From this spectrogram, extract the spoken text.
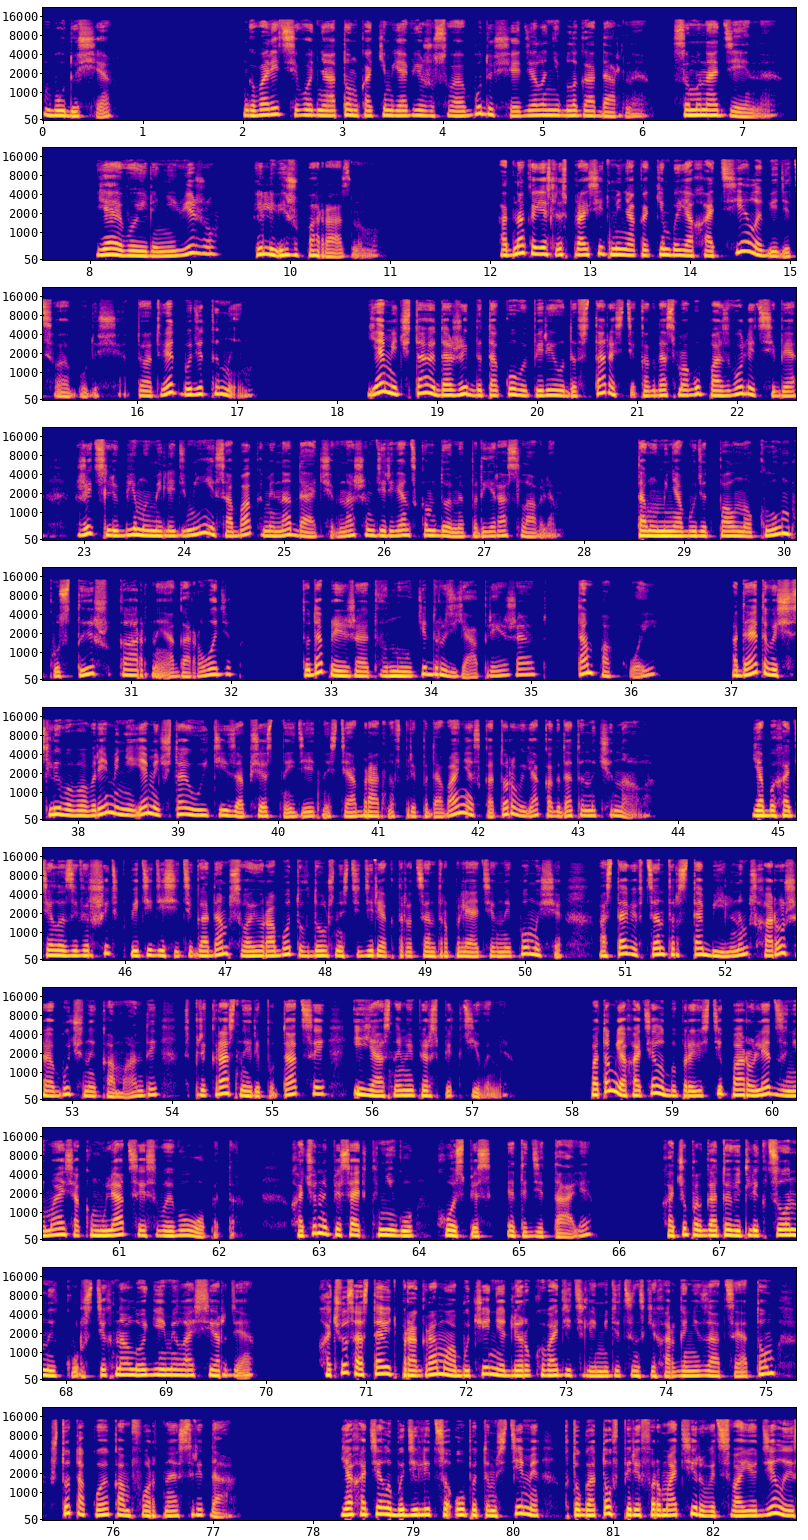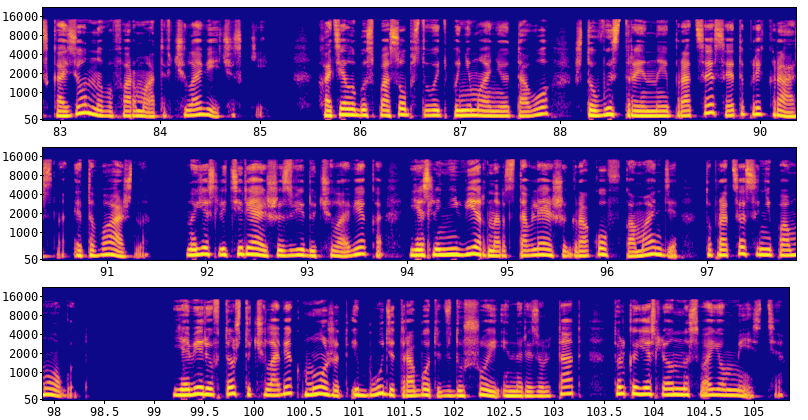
Будущее. Говорить сегодня о том, каким я вижу свое будущее, дело неблагодарное, самонадеянное. Я его или не вижу, или вижу по-разному. Однако, если спросить меня, каким бы я хотела видеть свое будущее, то ответ будет иным. Я мечтаю дожить до такого периода в старости, когда смогу позволить себе жить с любимыми людьми и собаками на даче в нашем деревенском доме под Ярославлем. Там у меня будет полно клумб, кусты шикарные, огородик. Туда приезжают внуки, друзья приезжают. Там покой. А до этого счастливого времени я мечтаю уйти из общественной деятельности обратно в преподавание, с которого я когда-то начинала. Я бы хотела завершить к 50 годам свою работу в должности директора Центра паллиативной помощи, оставив Центр стабильным, с хорошей обученной командой, с прекрасной репутацией и ясными перспективами. Потом я хотела бы провести пару лет, занимаясь аккумуляцией своего опыта. Хочу написать книгу «Хоспис — это детали». Хочу подготовить лекционный курс технологии милосердия. Хочу составить программу обучения для руководителей медицинских организаций о том, что такое комфортная среда. Я хотела бы делиться опытом с теми, кто готов переформатировать свое дело из казенного формата в человеческий. Хотела бы способствовать пониманию того, что выстроенные процессы — это прекрасно, это важно. Но если теряешь из виду человека, если неверно расставляешь игроков в команде, то процессы не помогут. Я верю в то, что человек может и будет работать с душой и на результат, только если он на своем месте.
